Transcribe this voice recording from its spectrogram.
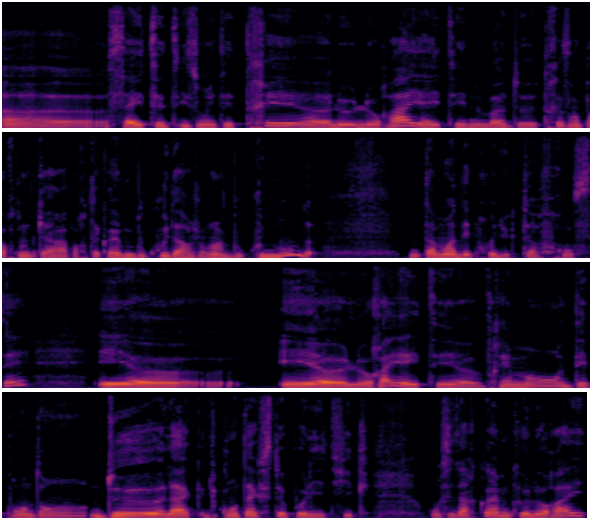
euh, ça a été, ils ont été très, euh, le, rail a été une mode très importante qui a rapporté quand même beaucoup d'argent à beaucoup de monde, notamment à des producteurs français. Et, euh, le rail a été vraiment dépendant de la, du contexte politique. On considère quand même que le rail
